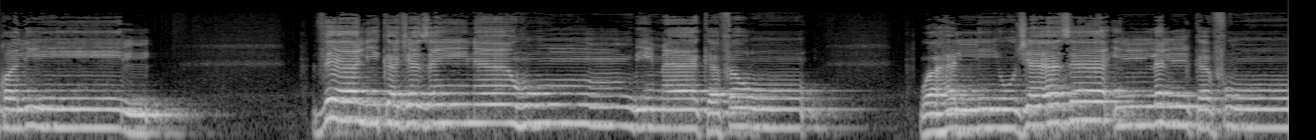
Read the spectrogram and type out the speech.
قليل. ذلك جزيناهم بما كفروا. وهل يجازى إلا الكفور؟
